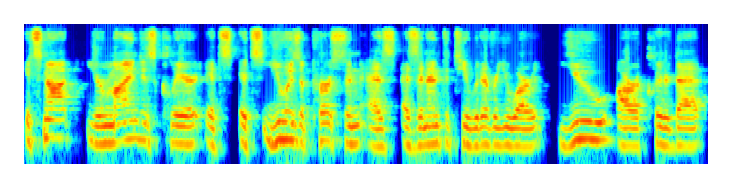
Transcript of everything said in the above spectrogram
It's not your mind is clear. It's it's you as a person, as as an entity, whatever you are. You are clear. That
